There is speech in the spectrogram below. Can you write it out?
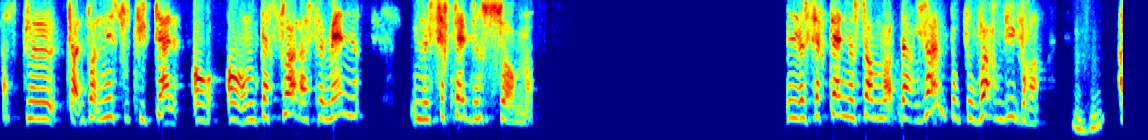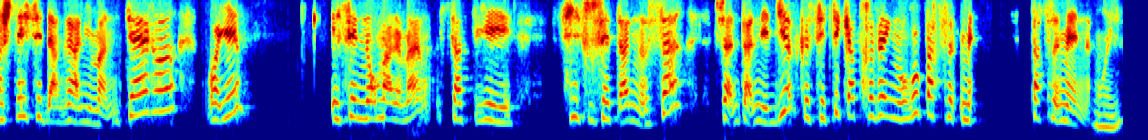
parce que quand on est sous tutelle, on, perçoit à la semaine une certaine somme. Une certaine somme d'argent pour pouvoir vivre. Mhm. Acheter ses denrées alimentaires, vous voyez Et c'est normalement, ça fait 6 ou 7 ans de ça, j'entendais dire que c'était 80 euros par, par semaine. Oui.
